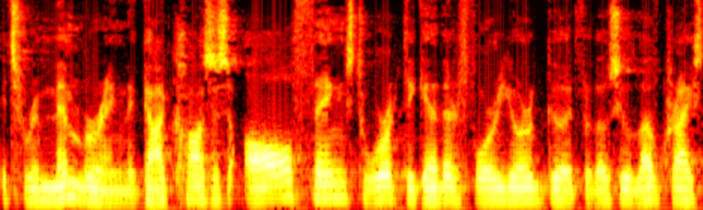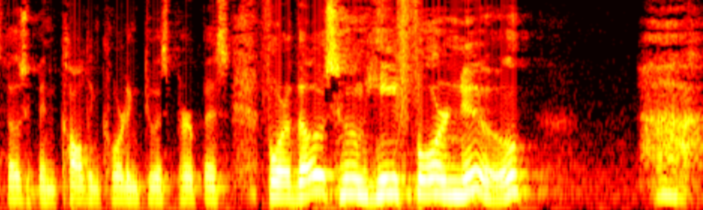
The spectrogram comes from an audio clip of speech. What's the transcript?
it's remembering that God causes all things to work together for your good, for those who love Christ, those who've been called according to his purpose, for those whom he foreknew. Ah,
